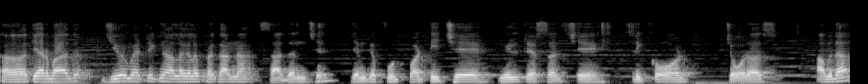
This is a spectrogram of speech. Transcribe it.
ત્યારબાદ જીઓમેટ્રિકના અલગ અલગ પ્રકારના સાધન છે. જેમ કે ફૂટપટ્ટી છે વ્હીલ ટ્રેસર છે, ત્રિકોણ, ચોરસ, આ બધા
